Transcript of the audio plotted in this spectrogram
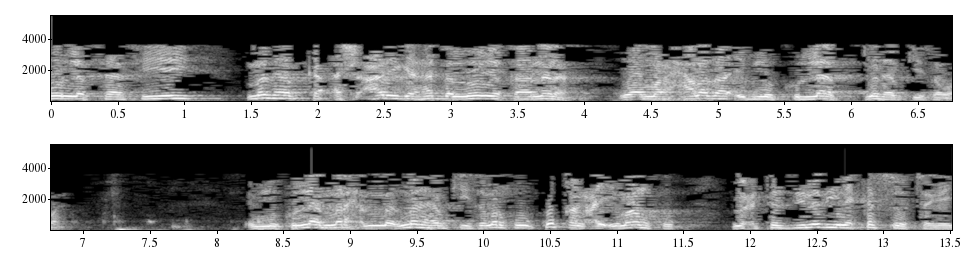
oo la faafiyey madhabka ashcariga hadda loo yaqaanana waa marxalada ibnu kullaab madhabkiisa waay ibnu kullaab madhabkiisa markuu ku qancay imaamku muctasiladiina ka soo tegey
